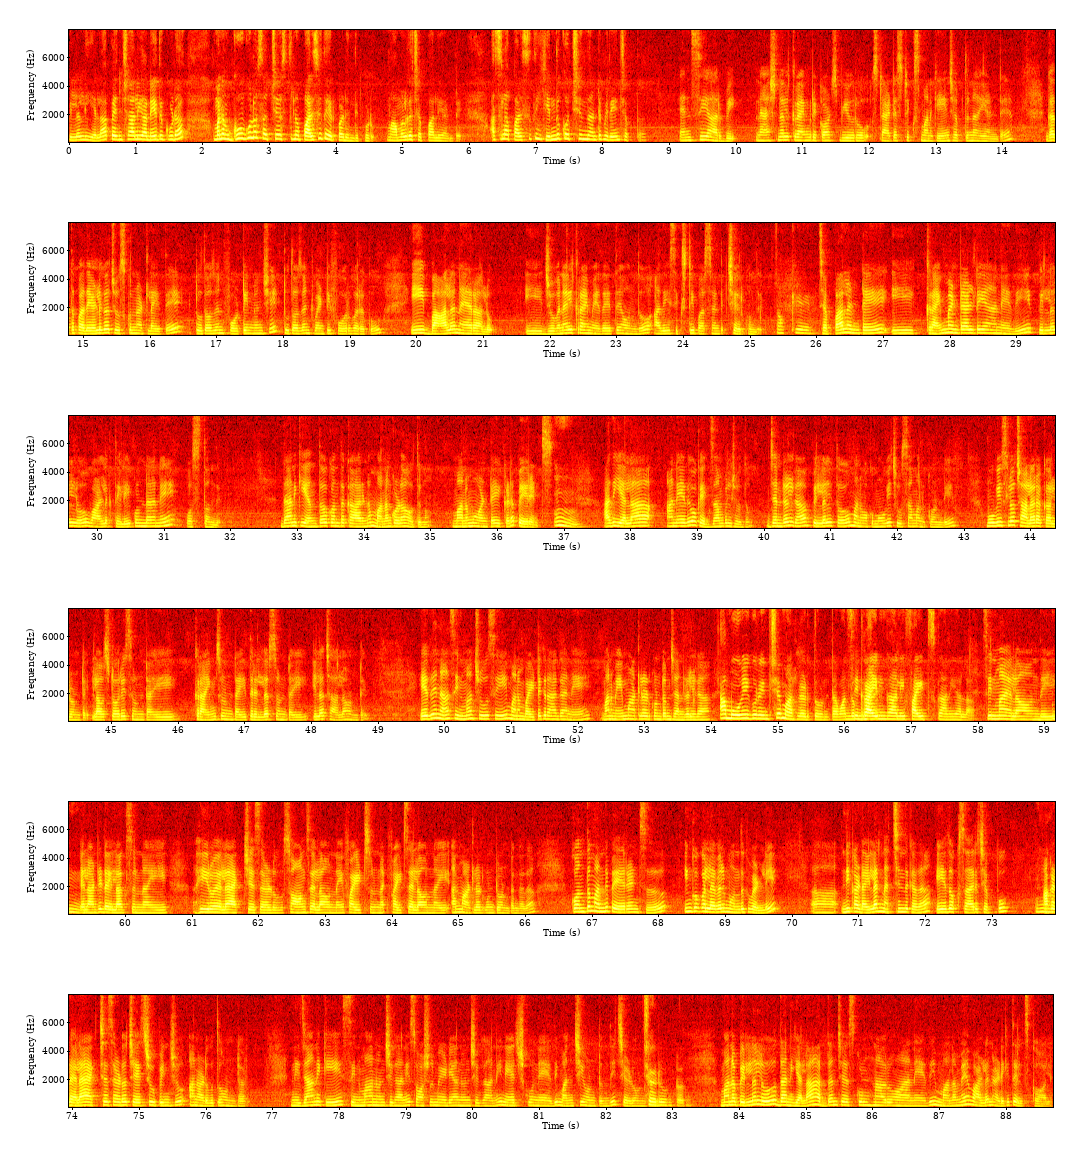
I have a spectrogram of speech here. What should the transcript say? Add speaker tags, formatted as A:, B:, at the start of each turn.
A: పిల్లల్ని ఎలా పెంచాలి అనేది కూడా మనం గూగుల్లో సెర్చ్ చేస్తున్న పరిస్థితి ఏర్పడింది ఇప్పుడు మామూలుగా చెప్పాలి అంటే. అసలు ఆ పరిస్థితి ఎందుకు వచ్చిందంటే మీరేం చెప్తారు?
B: NCRB national crime records bureau statistics మనకి ఏం చెప్తున్నాయి అంటే గత పదేళ్ళుగా చూసుకున్నట్లయితే టూ థౌజండ్ ఫోర్టీన్ నుంచి టూ థౌజండ్ ట్వంటీ ఫోర్ వరకు ఈ బాల నేరాలు ఈ జువెనైల్ క్రైమ్ ఏదైతే ఉందో అది సిక్స్టీ పర్సెంట్కి చేరుకుంది.
A: ఓకే.
B: చెప్పాలంటే ఈ క్రైమ్ మెంటాలిటీ అనేది పిల్లల్లో వాళ్ళకి తెలియకుండానే వస్తుంది. దానికి ఎంతో కొంత కారణం మనం కూడా అవుతున్నాం. మనము అంటే ఇక్కడ పేరెంట్స్. అది ఎలా అనేది ఒక ఎగ్జాంపుల్ చూద్దాం. జనరల్గా పిల్లలతో మనం ఒక మూవీ చూసామనుకోండి మూవీస్లో చాలా రకాలు ఉంటాయి. లవ్ స్టోరీస్ ఉంటాయి క్రైమ్స్ ఉంటాయి థ్రిల్లర్స్ ఉంటాయి ఇలా చాలా ఉంటాయి. ఏదైనా సినిమా చూసి మనం బయటకు రాగానే మనం ఏం మాట్లాడుకుంటాం జనరల్గా?
A: ఆ మూవీ గురించే మాట్లాడుతూ ఉంటాం. అందులో క్రైమ్ కానీ ఫైట్స్ కానీ అలా.
B: సినిమా ఎలా ఉంది? ఎలాంటి డైలాగ్స్ ఉన్నాయి? హీరో ఎలా యాక్ట్ చేశాడు? సాంగ్స్ ఎలా ఉన్నాయి? ఫైట్స్ ఉన్నాయి ఫైట్స్ ఎలా ఉన్నాయి? అని మాట్లాడుకుంటూ ఉంటాం కదా. కొంతమంది పేరెంట్స్ ఇంకొక లెవెల్ ముందుకు వెళ్ళి నీకు ఆ డైలాగ్ నచ్చింది కదా ఏదో ఒకసారి చెప్పు. అక్కడ ఎలా యాక్ట్ చేశాడో చేసి చూపించు అని అడుగుతూ ఉంటారు. నిజానికి సినిమా నుంచి కానీ సోషల్ మీడియా నుంచి కానీ నేర్చుకునేది మంచి ఉంటుంది చెడు ఉంటుంది.
A: చెడు ఉంటుంది.
B: మన పిల్లలు దాన్ని ఎలా అర్థం చేసుకుంటున్నారు అనేది మనమే వాళ్ళని అడిగి తెలుసుకోవాలి.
